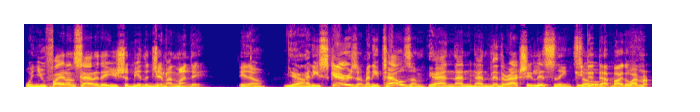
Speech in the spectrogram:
when you fight on saturday you should be in the gym on monday you know Yeah. and he scares them and he tells them Yeah. and and and they're actually listening He so did that, by the way. I remember.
